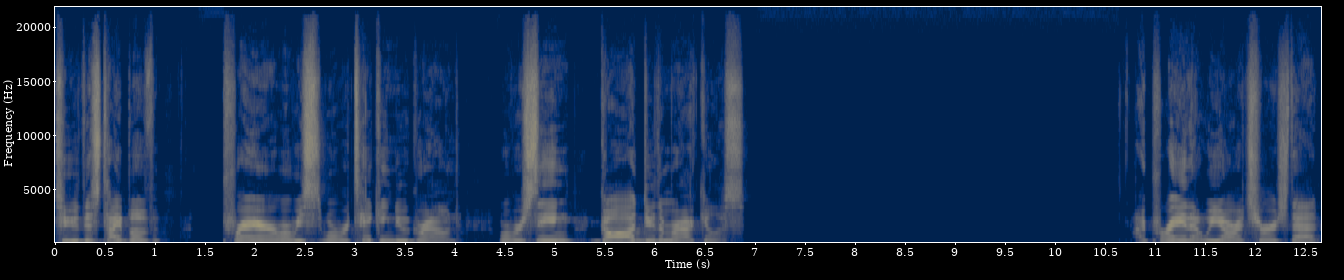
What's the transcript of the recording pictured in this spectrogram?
to this type of prayer where, we, where we're taking new ground, where we're seeing God do the miraculous. I pray that we are a church that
